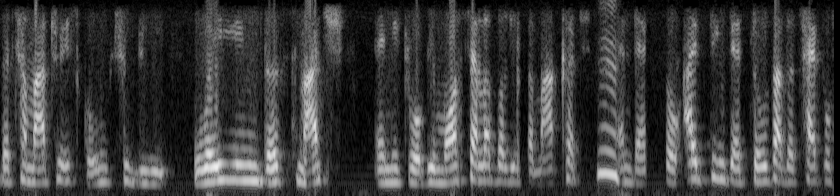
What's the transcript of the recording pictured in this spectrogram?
the tomato is going to be weighing this much and it will be more sellable in the market. Mm. And that, so I think that those are the type of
